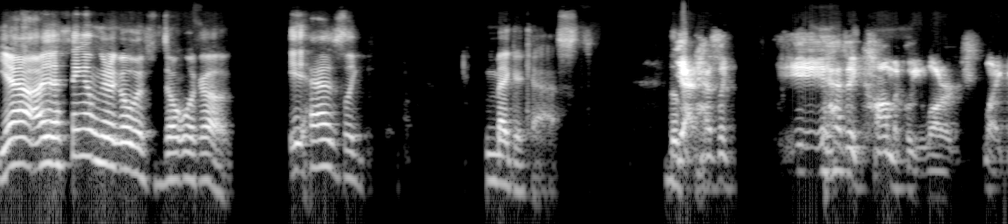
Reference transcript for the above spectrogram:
Yeah, I, I think I'm gonna go with Don't Look Up. It has like mega cast. The- yeah, it has like it has a comically large like.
